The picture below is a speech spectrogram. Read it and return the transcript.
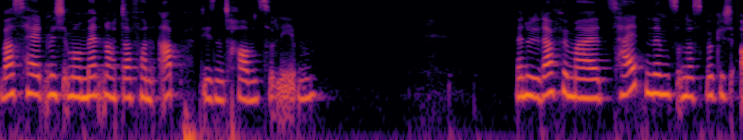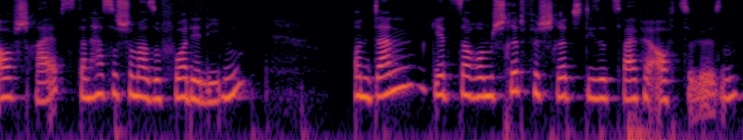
Was hält mich im Moment noch davon ab, diesen Traum zu leben? Wenn du dir dafür mal Zeit nimmst und das wirklich aufschreibst, dann hast du es schon mal so vor dir liegen. Und dann geht es darum, Schritt für Schritt diese Zweifel aufzulösen.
